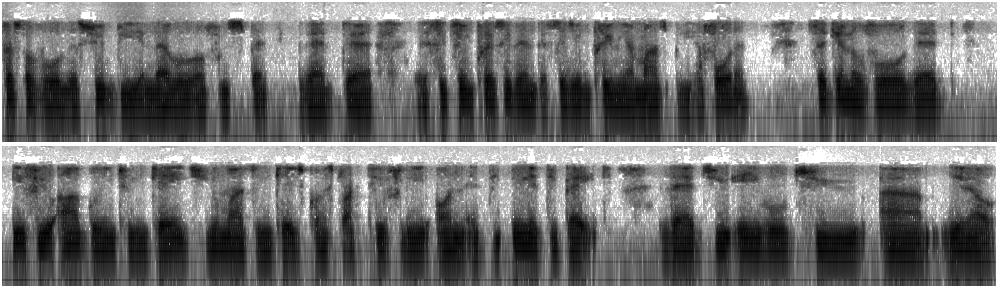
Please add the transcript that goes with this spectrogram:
first of all, there should be a level of respect that uh, a sitting president, a sitting premier must be afforded. Second of all, that if you are going to engage, you must engage constructively on a, in a debate that you're able to, um, you know,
